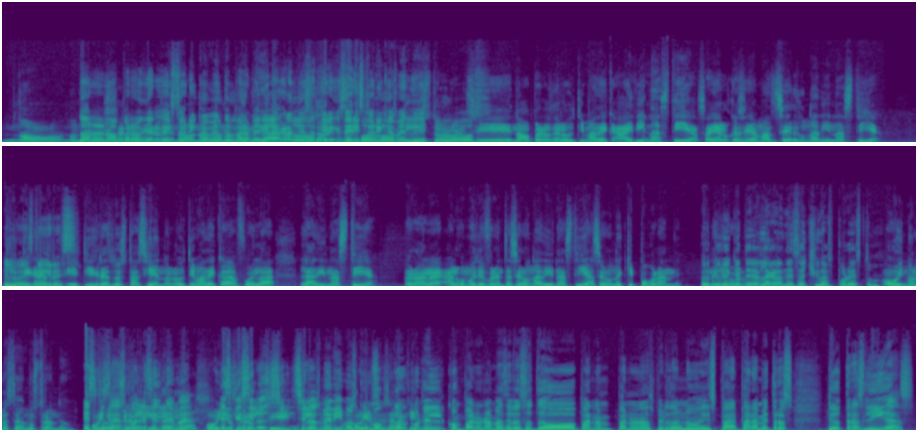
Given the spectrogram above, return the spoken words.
No, no, No, no, no, pero creo que históricamente, no, no. para medir la grandeza tiene que ser históricamente. títulos. Sí, no, pero de la última década. Hay dinastías. Hay algo que se llama ser una dinastía. Y Tigres, Tigres. y Tigres lo está haciendo. La última década fue la, la dinastía. Pero algo muy diferente, ser una dinastía, ser un equipo grande. Pero Un tú le que tener la grandeza a Chivas por esto. Hoy no la está demostrando. Es que Hoy ¿sabes cuál es el tema? Hoy es que si, lo- sí. si- si los medimos Hoy como con, con quito. el, con panoramas de los otros panoramas, perdón, no, es pa- parámetros de otras ligas,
